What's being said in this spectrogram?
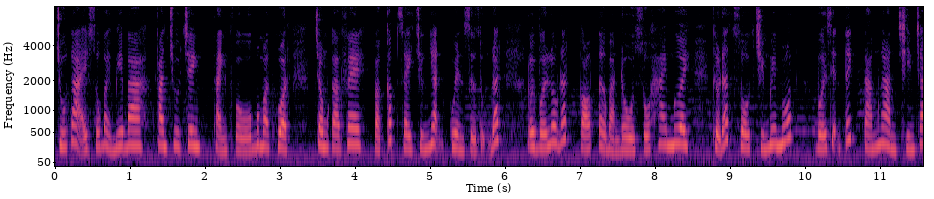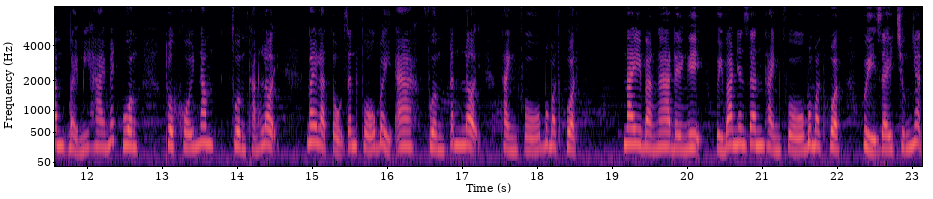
trú tại số 73 Phan Chu Trinh, thành phố Buôn Ma Thuột, trồng cà phê và cấp giấy chứng nhận quyền sử dụng đất đối với lô đất có tờ bản đồ số 20, thửa đất số 91 với diện tích 8.972 m2 thuộc khối 5, phường Thắng Lợi, nay là tổ dân phố 7A, phường Tân Lợi, thành phố Buôn Ma Thuột. Nay bà Nga đề nghị Ủy ban nhân dân thành phố Buôn Ma Thuột hủy giấy chứng nhận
